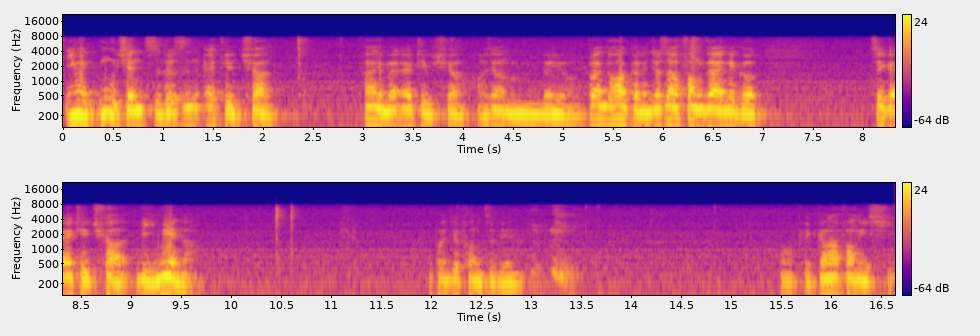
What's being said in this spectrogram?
因为目前指的是 attitude 它有没有 attitude 好像没有不然的话可能就是要放在那个这个 attitude 里面了一般就放这边。OK，跟它放一起。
